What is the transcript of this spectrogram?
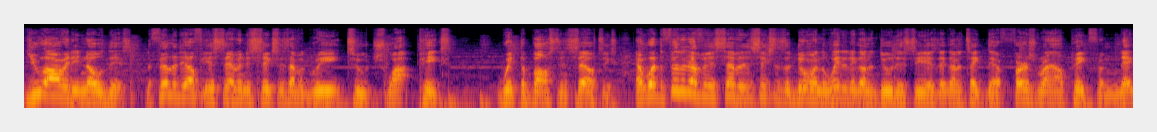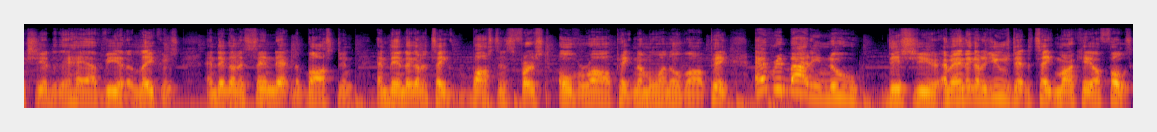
you already know this. The Philadelphia 76ers have agreed to swap picks with the Boston Celtics. And what the Philadelphia 76ers are doing, the way that they're going to do this is they're going to take their first round pick from next year that they have via the Lakers, and they're going to send that to Boston, and then they're going to take Boston's first overall pick, number one overall pick. Everybody knew this year, I mean, they're going to use that to take Markelle Fultz.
